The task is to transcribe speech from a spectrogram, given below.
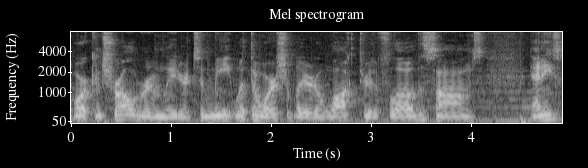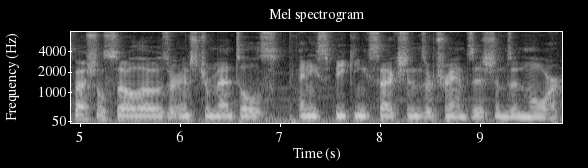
or control room leader to meet with the worship leader to walk through the flow of the songs, any special solos or instrumentals, any speaking sections or transitions, and more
